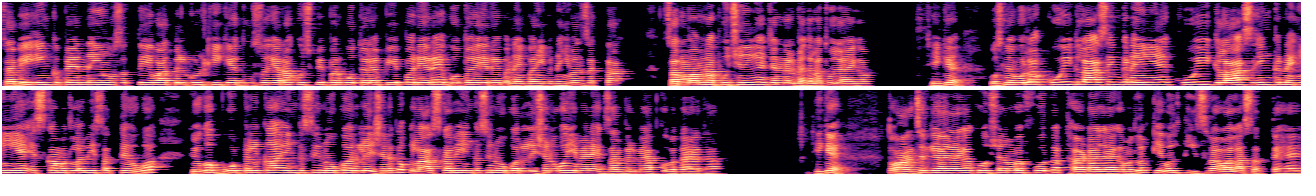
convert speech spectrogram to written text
सभी इंक पेन नहीं हो सकते, ये बात बिल्कुल ठीक है। दूसरा कह रहा, कुछ पेपर बोतल है पेपर एरे बोतल एरे नहीं नहीं बन सकता। मामला पूछी नहीं है जनरल में गलत हो जाएगा। ठीक है? उसने बोला, कोई ग्लास इंक नहीं है, कोई ग्लास इंक नहीं है। इसका मतलब ये सत्य होगा, क्योंकि बोतल का इंक से नो का रिलेशन है तो ग्लास का भी इंक से नो का रिलेशन होगा, ये मैंने एग्ज़ाम्पल में आपको बताया था। ठीक है? तो आंसर क्या आ जाएगा? क्वेश्चन नंबर फोर का थर्ड आ जाएगा मतलब केवल तीसरा वाला सत्य है।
